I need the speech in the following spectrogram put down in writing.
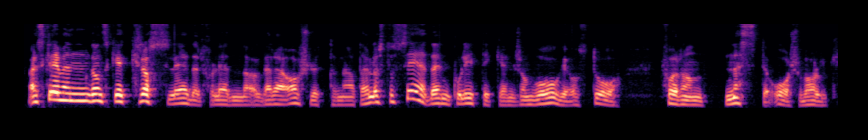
Jeg skrev en ganske krass leder forleden dag der jeg avslutta med at jeg har lyst til å se den politikeren som våger å stå foran neste års valg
